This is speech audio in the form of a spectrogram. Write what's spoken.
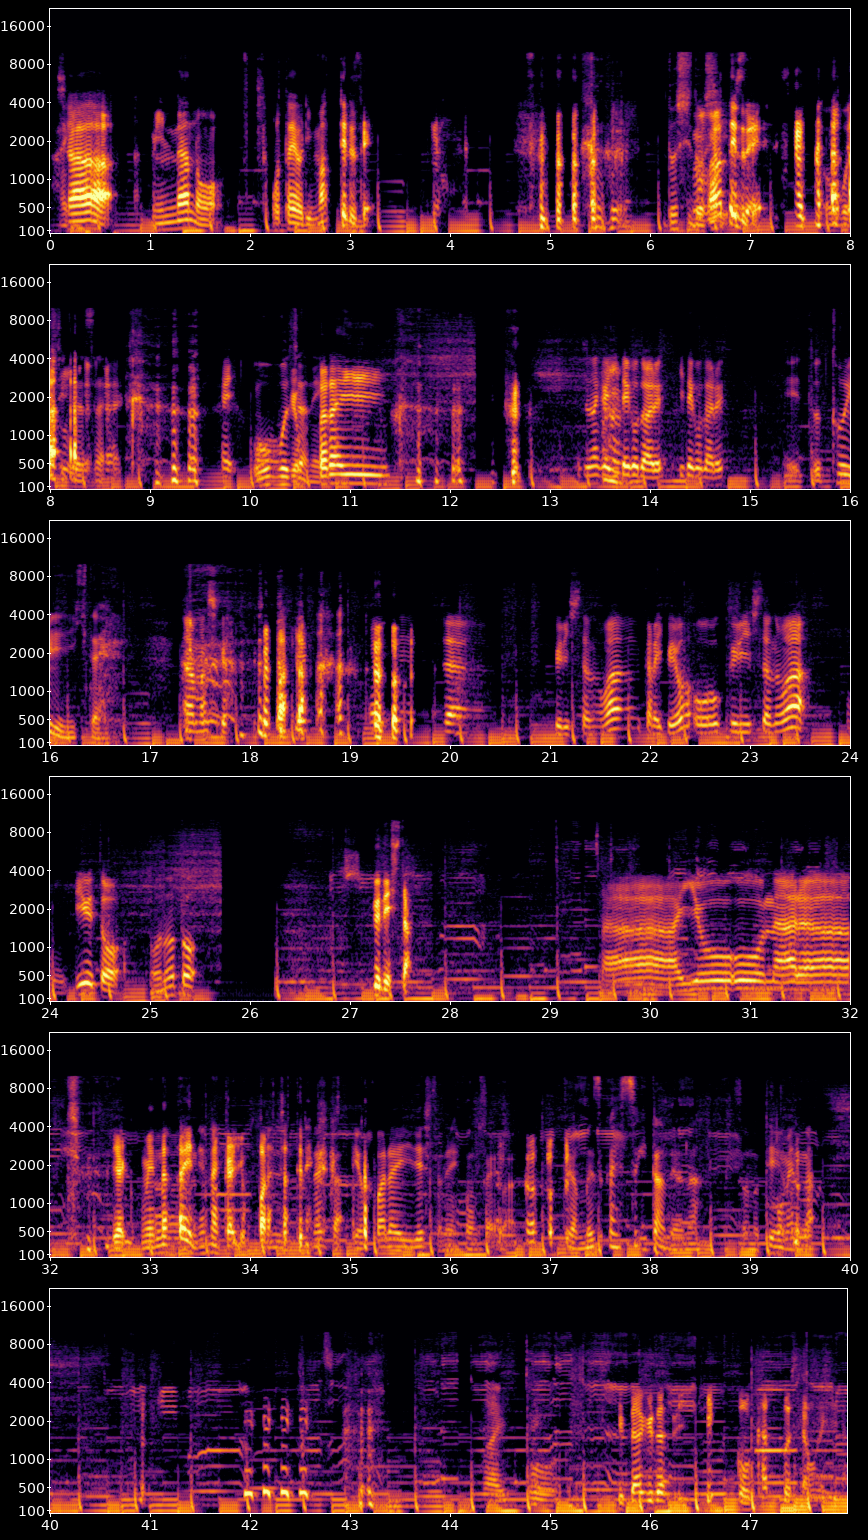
はいじゃあ、みんなのお便り待ってるぜ。どしどし待ってるぜ。応募してください はい。応募じゃね酔っ払い、じゃあなんか言いたいことある？言いたいことある？えっとトイレに行きたいあ、マジか。はいじゃあ、お送りしたのは、からいくよ。お送りしたのは、リュウと、小野とグでした。さようなら。いや、ごめんなさいね。なんか酔っ払っちゃってね。なんか酔っ払いでしたね今回はいや難しすぎたんだよなそのテーマごめんな。はい、もう、ぐだぐだで結構カットした方がいいな。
